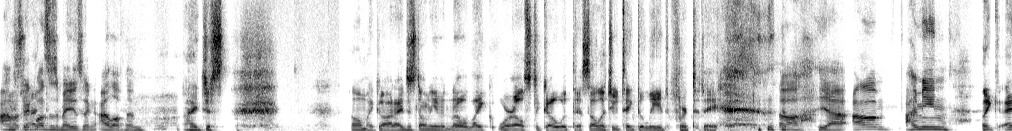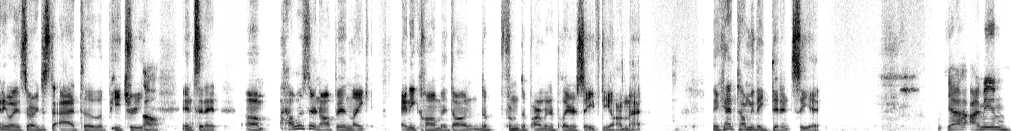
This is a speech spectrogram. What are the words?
don't know. Jake Buzz is amazing. I love him. I just, oh my god, I just don't even know like where else to go with this. I'll let you take the lead for today. uh, yeah. Um. I mean, like anyway, sorry, just to add to the Petry oh. incident. Um, how has there not been like any comment on the from Department of Player Safety on that? You can't tell me they didn't see it. Yeah, I mean,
